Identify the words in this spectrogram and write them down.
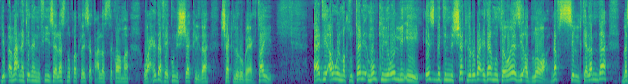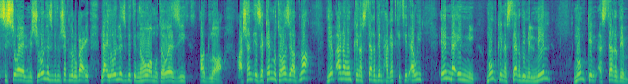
يبقى معنى كده إن في ثلاث نقط ليست على استقامة واحدة فيكون الشكل ده شكل رباعي. طيب ادي اول مطلوب تاني ممكن يقول لي إيه؟ اثبت إن الشكل الرباعي ده متوازي اضلاع. نفس الكلام ده بس السؤال مش يقول لي اثبت إن الشكل الرباعي لا يقول لي اثبت إن هو متوازي اضلاع. عشان إذا كان متوازي اضلاع يبقى أنا ممكن أستخدم حاجات كتير قوي. إما إني ممكن أستخدم الميل ممكن أستخدم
